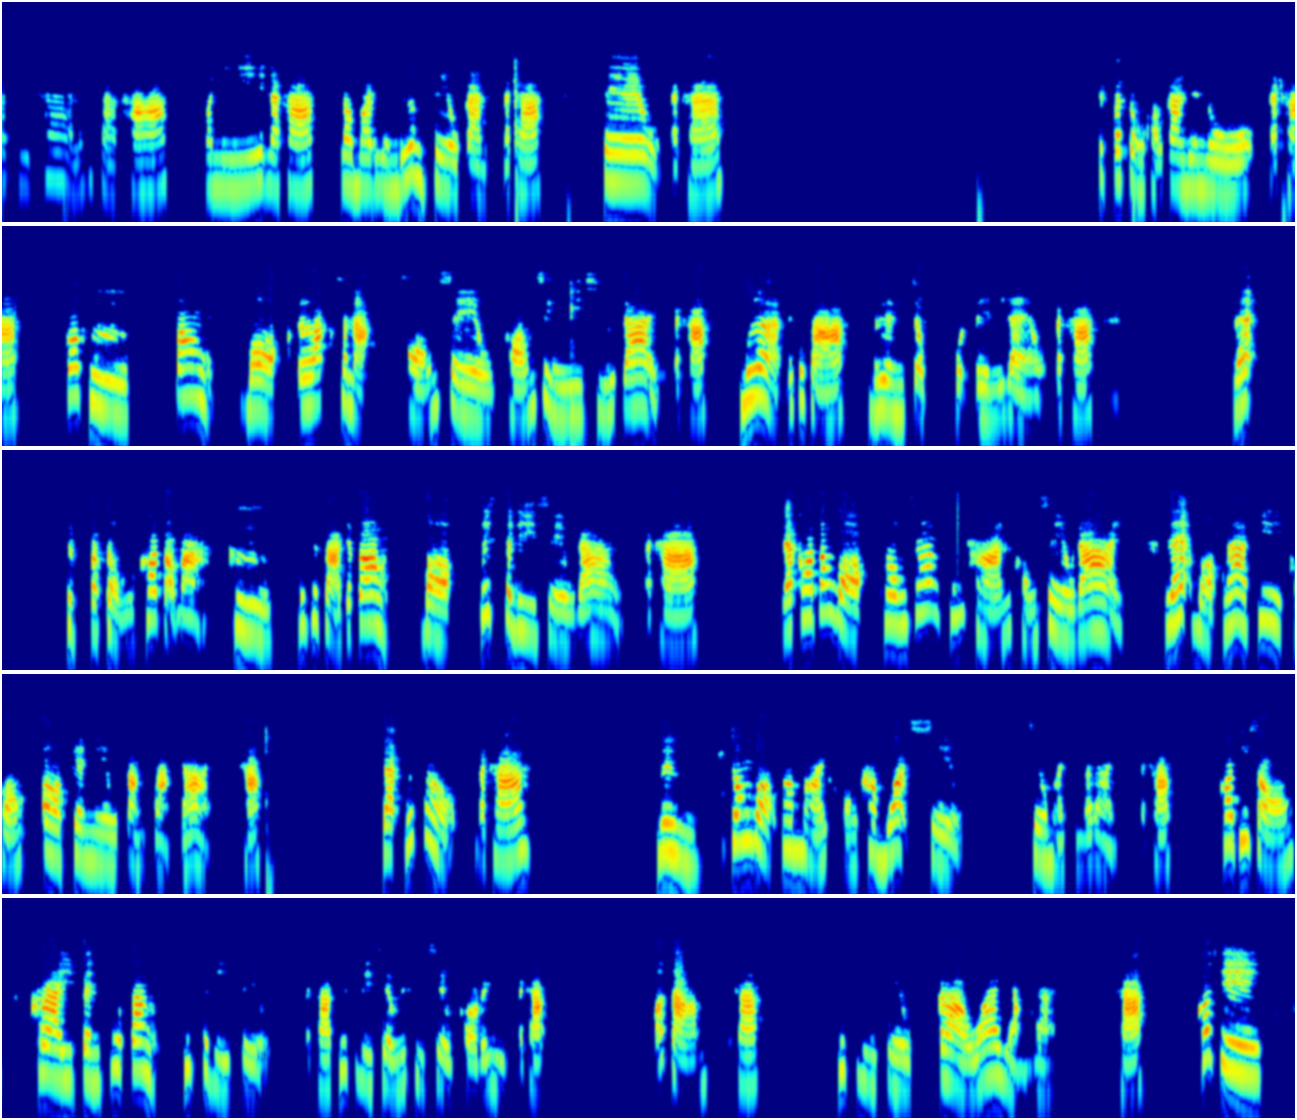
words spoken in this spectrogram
วัสดีค่ะนักศึกษาคะวันนี้นะคะ เรามาเรียนเรื่องเซลล์กันนะคะ เซลล์นะคะจุดประสงค์ของการเรียนรู้นะคะ ก็คือต้องบอกลักษณะของเซลล์ของสิ่งมีชีวิตได้นะคะ เมื่อนักศึกษาเรียนจบบทเรียนนี้แล้วนะคะ และจุดประสงค์ข้อต่อมาคือนักศึกษาจะต้อง บอกทฤษฎีเซลล์ได้นะคะ และก็ต้องบอกโครงสร้างพื้นฐานของเซลล์ได้ และบอกหน้าที่ของออร์แกเนลต่างๆได้นะคะแบบทดสอบนะคะหนึ่งจงบอกความหมายของคำว่าเซลล์เซลล์หมายถึงอะไรนะคะ ข้อที่สองใครเป็นผู้ตั้งทฤษฎีเซลล์นะคะทฤษฎีเซลล์นี่คือเซลล์คอรีนะคะข้อสามนะคะ ทฤษฎีเซลล์กล่าวว่าอย่างไรคะข้อสี่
